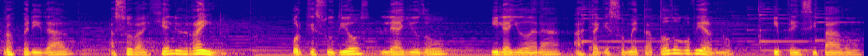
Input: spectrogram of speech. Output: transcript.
prosperidad a su evangelio y reino, porque su Dios le ayudó y le ayudará hasta que someta todo gobierno y principado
